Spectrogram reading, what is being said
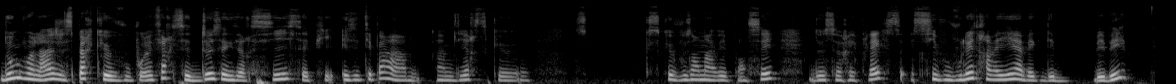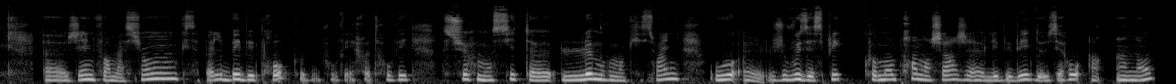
Donc voilà, j'espère que vous pourrez faire ces deux exercices et puis n'hésitez pas à, me dire ce que, ce que vous en avez pensé de ce réflexe. Si vous voulez travailler avec des bébés, euh, j'ai une formation qui s'appelle Bébé Pro que vous pouvez retrouver sur mon site euh, Le Mouvement qui soigne où euh, je vous explique comment prendre en charge les bébés de 0 à 1 an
